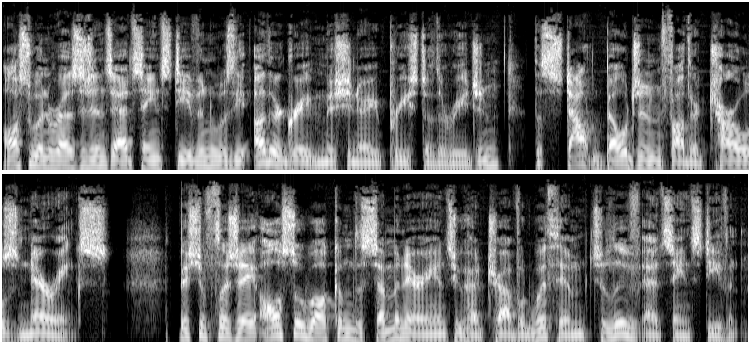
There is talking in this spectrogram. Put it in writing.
Also in residence at St. Stephen was the other great missionary priest of the region, the stout Belgian Father Charles Nerinckx. Bishop Flaget also welcomed the seminarians who had traveled with him to live at St. Stephen.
